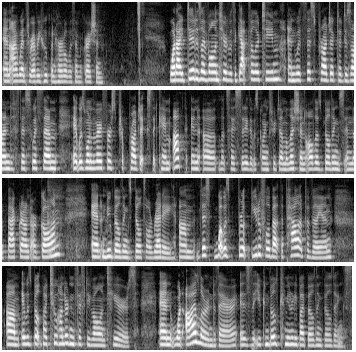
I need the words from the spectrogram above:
and I went through every hoop and hurdle with immigration. What I did is I volunteered with the Gap Filler team, and with this project, I designed this with them. It was one of the very first pr projects that came up in, a, let's say, a city that was going through demolition. All those buildings in the background are gone, and new buildings built already. Um, this, what was beautiful about the Pallet Pavilion, um, it was built by 250 volunteers. And what I learned there is that you can build community by building buildings.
